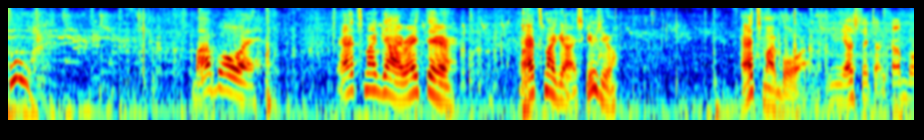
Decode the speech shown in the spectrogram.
Whew. My boy. That's my guy right there. That's my guy, excuse you. That's my boy. Yes, it's a good boy.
